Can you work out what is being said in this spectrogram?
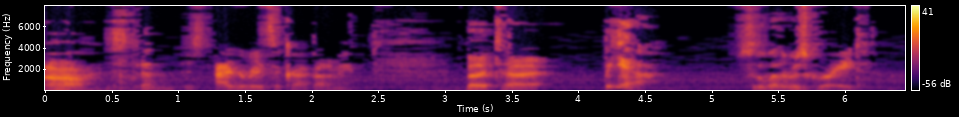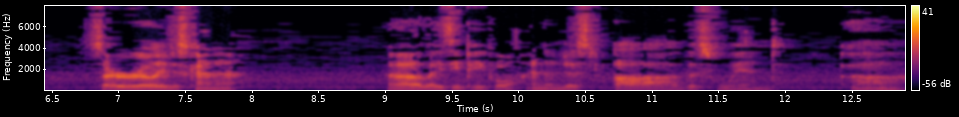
ugh, it just, it just aggravates the crap out of me. But uh, but yeah, so the weather was great. So I really just kind of, oh, lazy people, and then just ah, this wind, ah,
